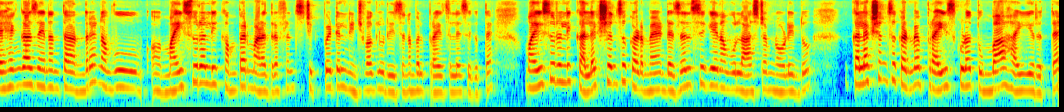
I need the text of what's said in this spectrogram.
ಲೆಹೆಂಗಾಸ್ ಏನಂತ ಅಂದರೆ ನಾವು ಮೈಸೂರಲ್ಲಿ ಕಂಪೇರ್ ಮಾಡಿದ್ರೆ ಫ್ರೆಂಡ್ಸ್ ಚಿಕ್ಕಪೇಟೆಲಿ ನಿಜವಾಗ್ಲೂ ರೀಸನಬಲ್ ಪ್ರೈಸಲ್ಲೇ ಸಿಗುತ್ತೆ. ಮೈಸೂರಲ್ಲಿ ಕಲೆಕ್ಷನ್ಸು ಕಡಿಮೆ ಡೆಸಲ್ಸಿಗೆ ನಾವು ಲಾಸ್ಟ್ ಟೈಮ್ ನೋಡಿದ್ದು ಕಲೆಕ್ಷನ್ಸ್ ಕಡಿಮೆ ಪ್ರೈಸ್ ಕೂಡ ತುಂಬ ಹೈ ಇರುತ್ತೆ.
